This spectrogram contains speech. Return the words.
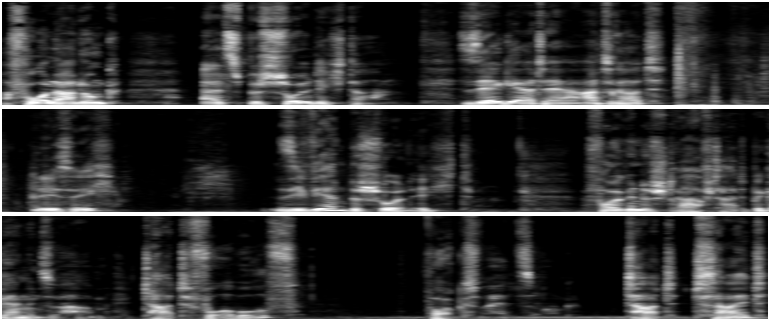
Vorladung als Beschuldigter. Sehr geehrter Herr Adrat, lese ich, Sie werden beschuldigt, folgende Straftat begangen zu haben. Tatvorwurf, Volksverhetzung. Tatzeit,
